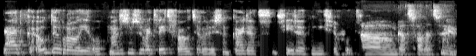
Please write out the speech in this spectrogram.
Daar heb ik ook de rode op. Maar dat is een zwart-wit foto. Dus dan kan je dat, dan zie je dat niet zo goed. Oh, dat zal het zijn. Ja.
